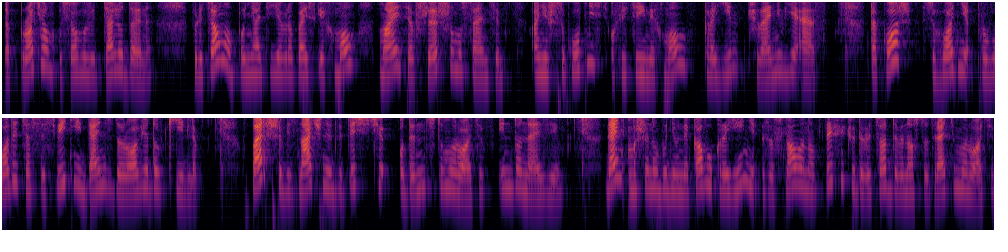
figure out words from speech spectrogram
так протягом усього життя людини. При цьому поняття європейських мов мається в ширшому сенсі, аніж сукупність офіційних мов країн-членів ЄС. Також сьогодні проводиться Всесвітній день здоров'я довкілля, вперше відзначений у 2011 році в Індонезії. День машинобудівника в Україні засновано в 1993 році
